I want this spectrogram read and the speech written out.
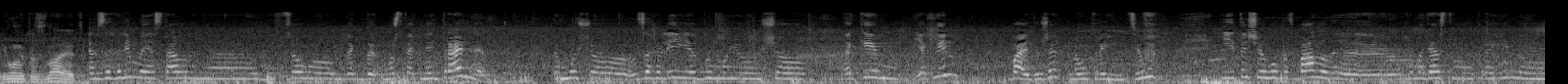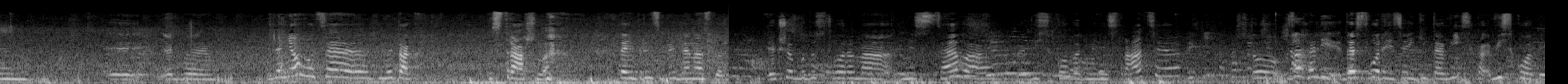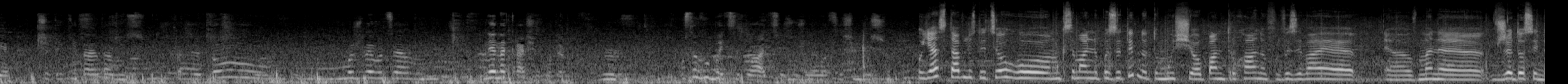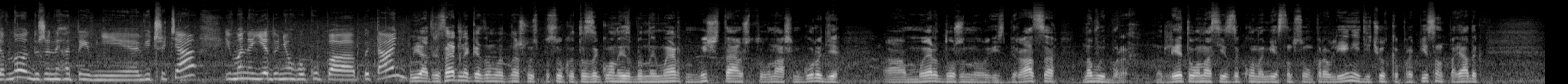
И он это знает. Взагалі моє ставлення до цього, якби можна сказати, нейтральне, тому що взагалі я думаю, що таким, як він, байдуже на українців. І те, що його позбавили е, громадянства України, е, якби для нього це не так страшно. Та й в принципі для нас теж. Якщо буде створена місцева військова адміністрація, то взагалі, де створюються якісь війська, військові чи такі та там, е, то можливо це не на краще буде Усугубить ситуацію, можливо, це ще більше. Я ставлюсь до цього максимально позитивно, тому що пан Труханов визиває е, в мене вже досить давно дуже негативні відчуття, і в мене є до нього купа питань. Я отрицательно к этому отношусь, поскольку это законно избранный мэр. Мы считаем, что в нашем городе а, мэр должен ну, избираться на выборах. Для этого у нас есть закон о местном самоуправлении, где четко прописан порядок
